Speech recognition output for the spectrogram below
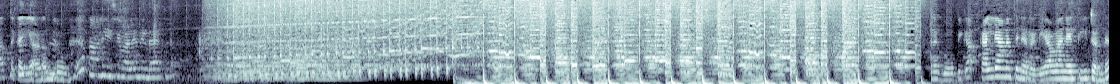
ഒതുങ്ങാത്ത കൈയാണെന്ന് തോന്നുന്നു. ആണ് ചേച്ചി വളയുന്നുണ്ടായിരുന്നു അങ്ങനെ ഗോപിക കല്യാണത്തിന് റെഡി ആവാൻ എത്തിയിട്ടുണ്ട്.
